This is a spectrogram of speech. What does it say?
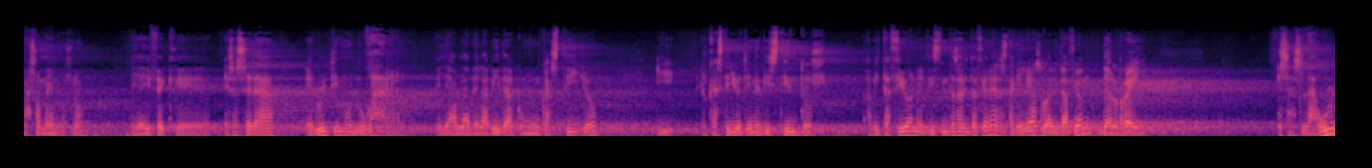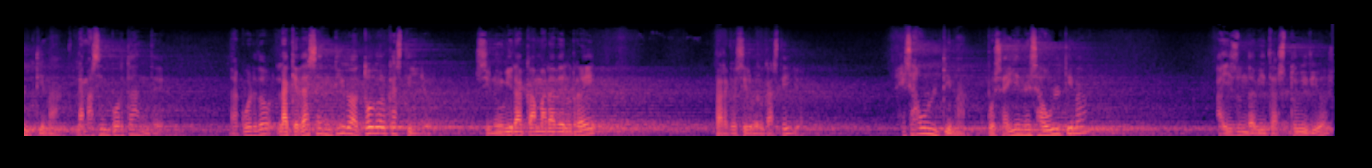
más o menos, ¿no? Ella dice que ese será el último lugar. Ella habla de la vida como un castillo y el castillo tiene distintas habitaciones, distintas habitaciones hasta que llegas a la habitación del rey. Esa es la última, la más importante, ¿de acuerdo? La que da sentido a todo el castillo. Si no hubiera cámara del rey, ¿para qué sirve el castillo? Esa última, pues ahí en esa última, ahí es donde habitas tú y Dios,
